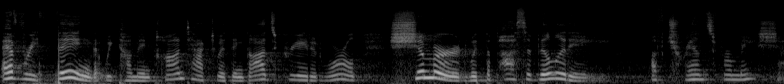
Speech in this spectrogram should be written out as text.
everything that we come in contact with in God's created world, shimmered with the possibility of transformation.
